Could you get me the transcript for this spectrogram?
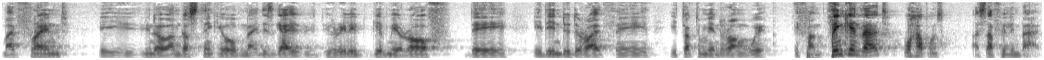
my friend, he, you know, I'm just thinking, oh, man, this guy, he really gave me a rough day. He didn't do the right thing. He talked to me in the wrong way. If I'm thinking that, what happens? I start feeling bad.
